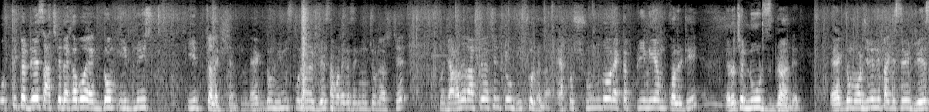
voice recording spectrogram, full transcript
প্রত্যেকটা ড্রেস আজকে দেখাবো একদম ঈদ লিস্ট ঈদ কালেকশন একদম ইউজ পরিমাণের ড্রেস আমাদের কাছে কিন্তু চলে আসছে। তো যারা যারা আসতে যাচ্ছেন, কেউ মিস করবেন না। এত সুন্দর একটা প্রিমিয়াম কোয়ালিটি এটা হচ্ছে নুডস ব্র্যান্ডের একদম অরিজিনালি পাকিস্তানি ড্রেস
